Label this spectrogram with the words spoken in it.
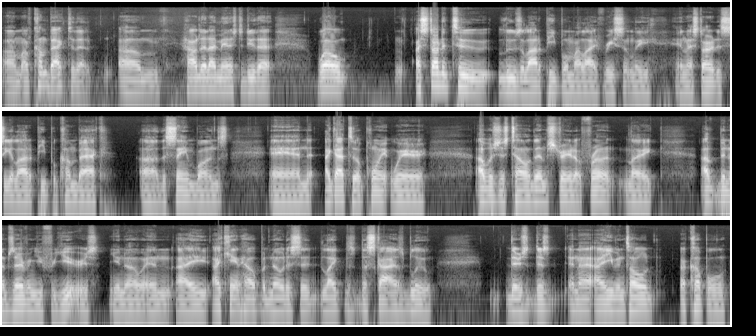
um, i've come back to that. Um, how did i manage to do that? Well i started to lose a lot of people in my life recently and i started to see a lot of people come back uh, the same ones. And I got to a point where I was just telling them straight up front, like, I've been observing you for years, you know, and I I can't help but notice it like the, the sky is blue. There's there's and I, I even told a couple,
